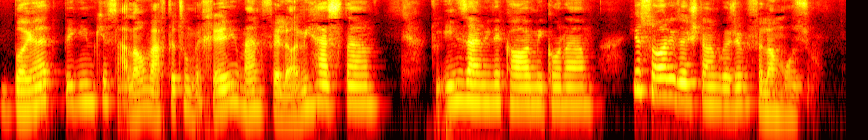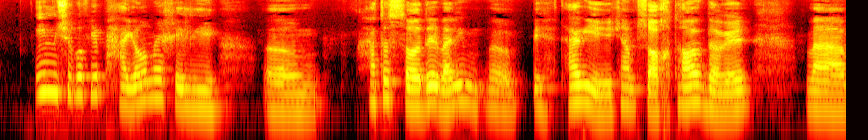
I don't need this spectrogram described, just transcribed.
باید بگیم که سلام وقتتون بخیر من فلانی هستم تو این زمینه کار می‌کنم. یه سوالی داشتم راجع به فلان موضوع. این میشه گفت یه پیام خیلی حتی ساده ولی بهتری یکم ساختار داره و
